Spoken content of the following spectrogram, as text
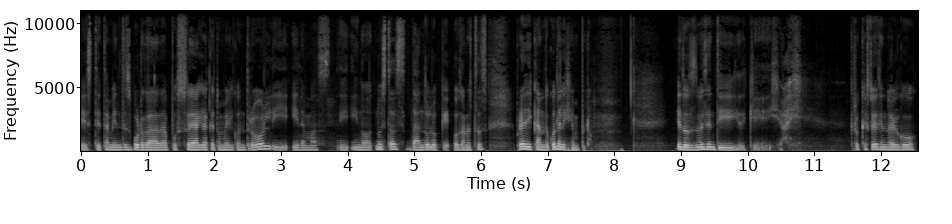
este también desbordada pues sea la que tome el control y, y demás. Y, no, no estás dando lo que o sea no estás predicando con el ejemplo entonces me sentí que ay creo que estoy haciendo algo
